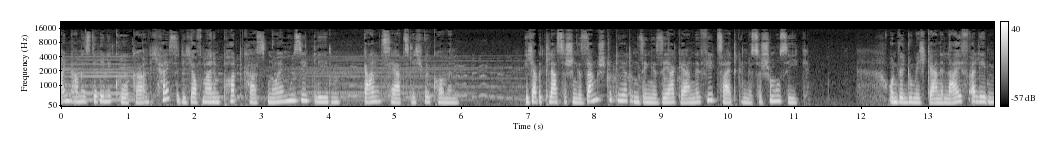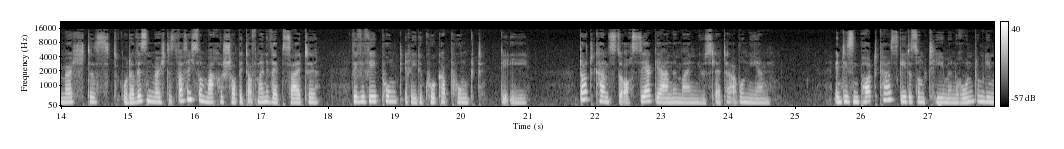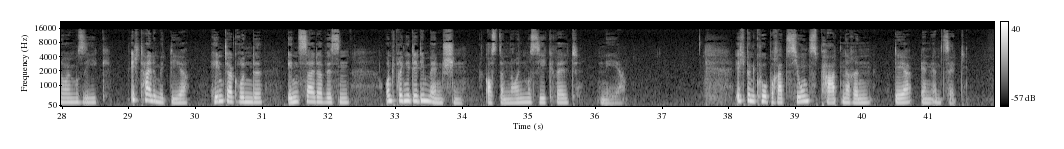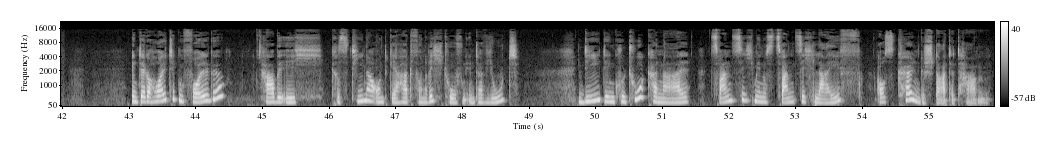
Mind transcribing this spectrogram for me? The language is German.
Mein Name ist Irene Kurka und ich heiße dich auf meinem Podcast Neue Musik leben ganz herzlich willkommen. Ich habe klassischen Gesang studiert und singe sehr gerne viel zeitgenössische Musik. Und wenn du mich gerne live erleben möchtest oder wissen möchtest, was ich so mache, schau bitte auf meine Webseite www.irenekurka.de. Dort kannst du auch sehr gerne meinen Newsletter abonnieren. In diesem Podcast geht es um Themen rund um die neue Musik. Ich teile mit dir Hintergründe, Insiderwissen und bringe dir die Menschen aus der neuen Musikwelt näher. Ich bin Kooperationspartnerin der NMZ. In der heutigen Folge habe ich Christina und Gerhard von Richthofen interviewt, die den Kulturkanal 20-20 Live aus Köln gestartet haben.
